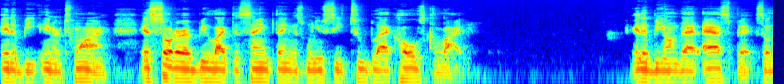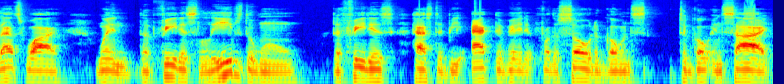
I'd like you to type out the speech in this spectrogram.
It'll be intertwined. It sort of be like the same thing as when you see two black holes colliding. It'll be on that aspect. So that's why when the fetus leaves the womb the fetus has to be activated for the soul to go in, to go inside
